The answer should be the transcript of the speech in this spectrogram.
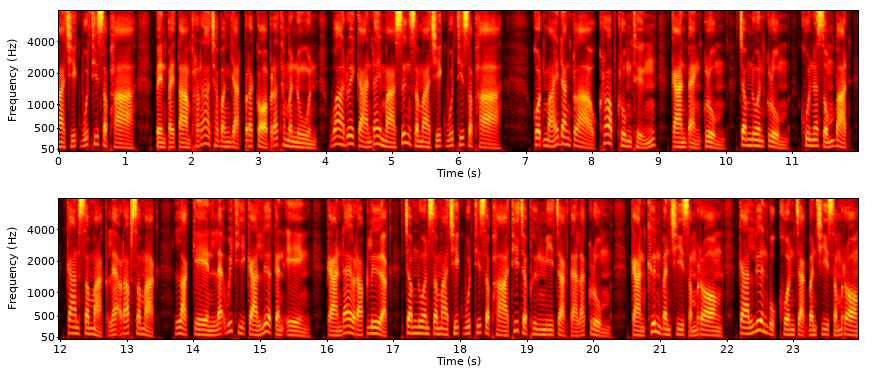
มาชิกวุฒิสภา เป็นไปตามพระราชบัญญัติประกอบรัฐธรรมนูญ ว่าด้วยการได้มาซึ่งสมาชิกวุฒิสภา กฎหมายดังกล่าวครอบคลุมถึง การแบ่งกลุ่มจำนวนกลุ่ม คุณสมบัติ การสมัครและรับสมัคร หลักเกณฑ์และวิธีการเลือกกันเอง การได้รับเลือกจำนวนสมาชิกวุฒิสภาที่จะพึงมีจากแต่ละกลุ่ม การขึ้นบัญชีสำรอง การเลื่อนบุคคลจากบัญชีสำรอง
